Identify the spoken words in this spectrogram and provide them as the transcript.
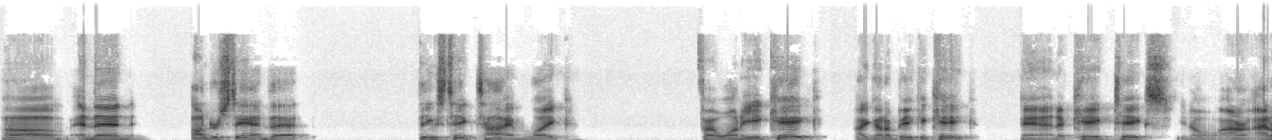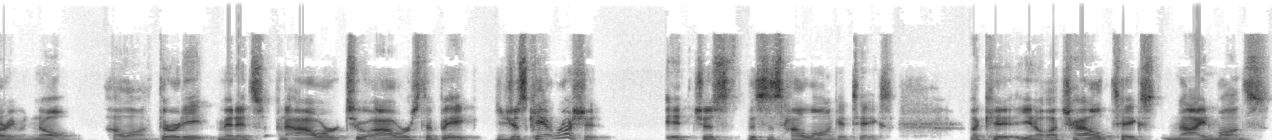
Um, and then understand that things take time. Like if I want to eat cake, I got to bake a cake. And a cake takes, you know, I, I don't even know how long 30 minutes, an hour, two hours to bake. You just can't rush it. It just, this is how long it takes. A kid, you know, a child takes nine months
